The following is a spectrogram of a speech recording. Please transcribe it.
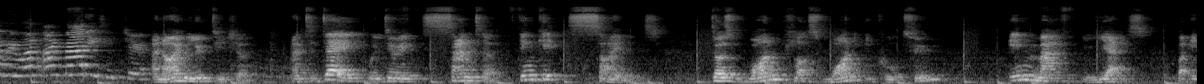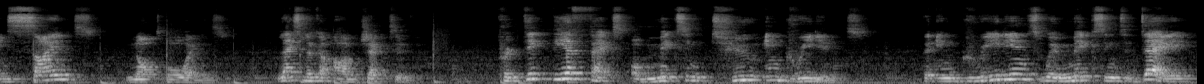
everyone, I'm Maddie teacher. And I'm Luke teacher. And today we're doing Santap, think it science. Does one plus one equal two? In math, yes, but in science, not always. Let's look at our objective. Predict the effects of mixing two ingredients. The ingredients we're mixing today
